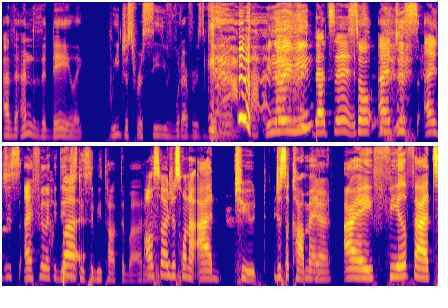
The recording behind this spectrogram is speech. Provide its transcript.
at the end of the day like we just receive whatever is given. You know what i mean? That's it. So I just, I just, I feel like it just needs to be talked about. I also i just want to add to just a comment. Yeah. i feel that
